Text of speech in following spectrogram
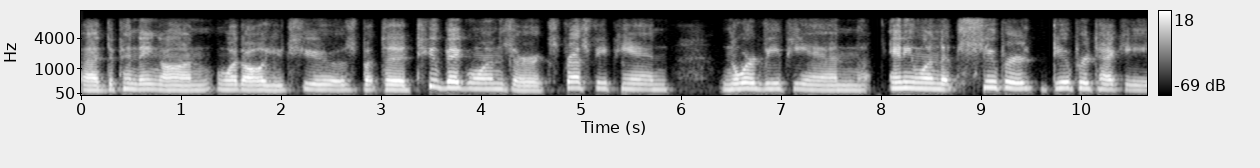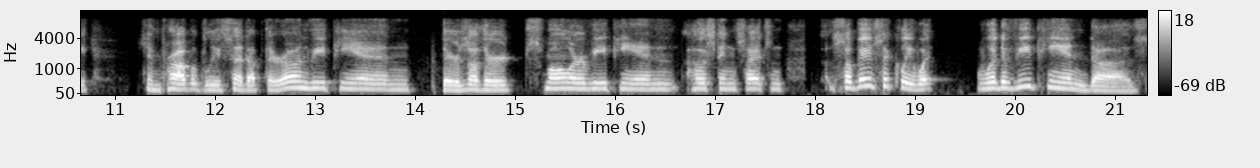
uh, depending on what all you choose. But the two big ones are ExpressVPN, NordVPN. Anyone that's super duper techie can probably set up their own VPN. There's other smaller VPN hosting sites. And so basically, what what a VPN does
